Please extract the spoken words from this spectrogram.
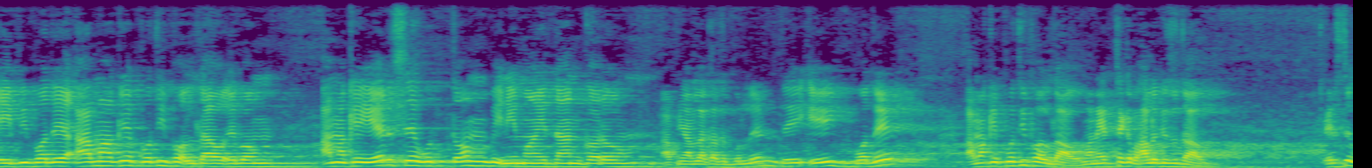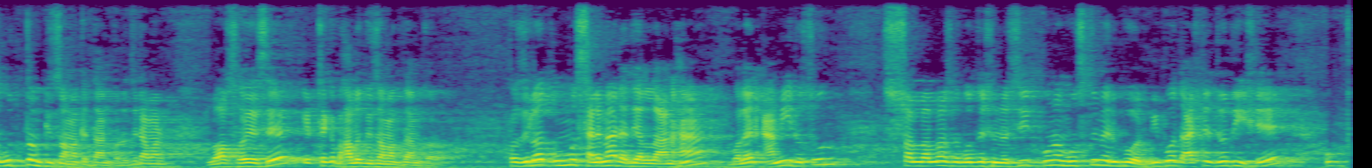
এই বিপদে আমাকে প্রতিফল দাও এবং আমাকে এর সে উত্তম বিনিময় দান করো। আপনি আল্লাহর কাছে বললেন যে, এই পদে আমাকে প্রতিফল দাও মানে এর থেকে ভালো কিছু দাও। এর সে উত্তম কিছু আমাকে দান করো, যেটা আমার লস হয়েছে, এর থেকে ভালো কিছু আমাকে দান করো। ফজিলত উম্মু সালেমা রাজি আল্লাহ আনহা বলেন, আমি রসুল সাল্লাহ বলতে শুনেছি, কোনো মুসলিমের উপর বিপদ আসলে যদি সে উক্ত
